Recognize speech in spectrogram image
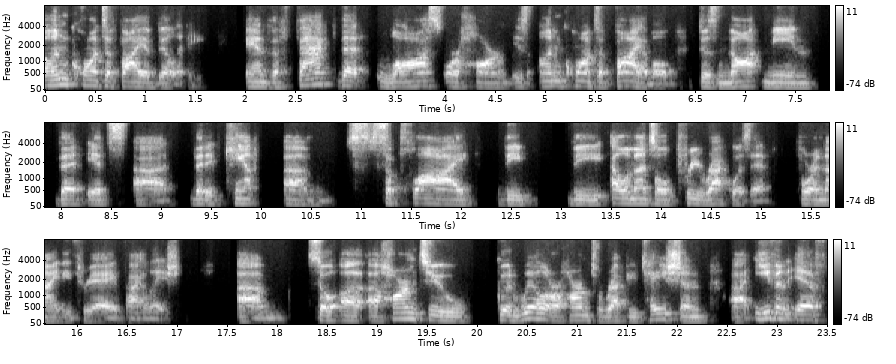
unquantifiability. And the fact that loss or harm is unquantifiable does not mean that it's uh, that it can't um, supply the the elemental prerequisite for a 93A violation. Um, so a, a harm to goodwill or harm to reputation, uh, even if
